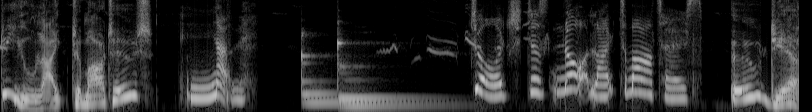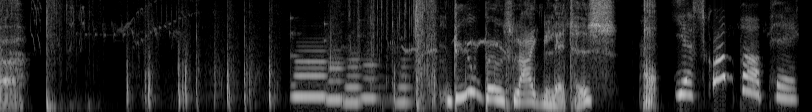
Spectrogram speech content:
do you like tomatoes? No. George does not like tomatoes. Oh dear. Do you both like lettuce? Yes, Grandpa Pig.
